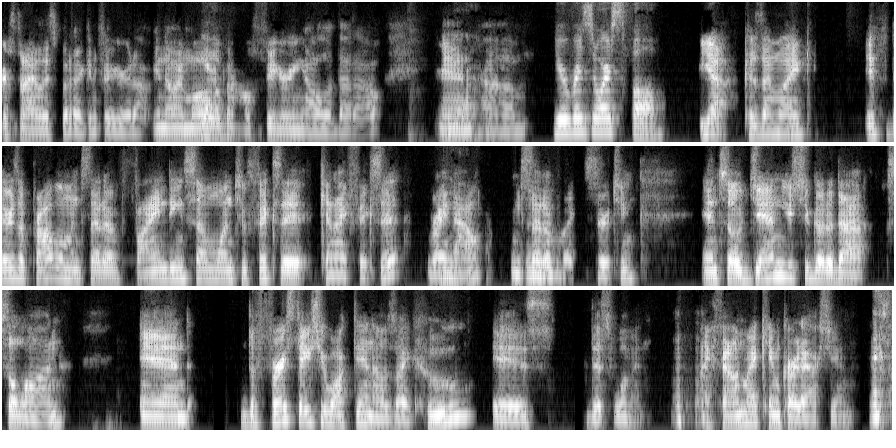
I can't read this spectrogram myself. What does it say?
hairstylist, but I can figure it out. You know, I'm all yeah. about figuring all of that out, and um, you're resourceful. Yeah, because I'm like, if there's a problem, instead of finding someone to fix it, can I fix it right now instead mm-hmm. of like searching? And so Jen you should go to that salon, and the first day she walked in, I was like, who is this woman? I found my Kim Kardashian. this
